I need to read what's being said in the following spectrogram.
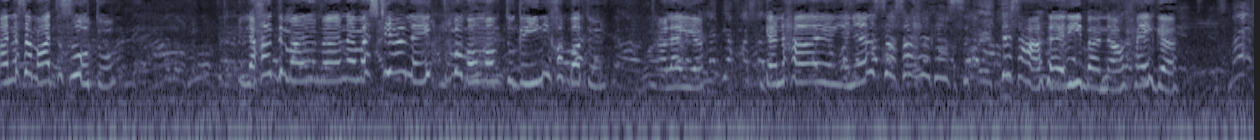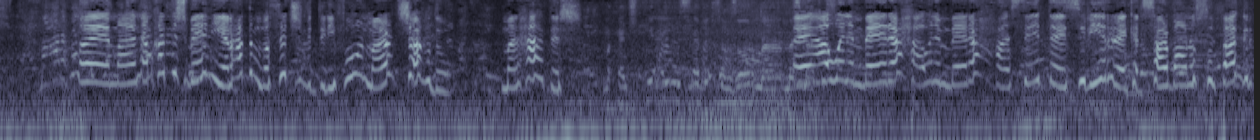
أنا سمعت صوته. لحد ما, أنا ماشية لقيت بابا ومامته جايين يخبطوا عليا. كان. يعني أنا لسه صاحية تسعة تقريبا أو حاجة. ما أنا ما خدتش بالي أنا حتى ما بصيتش في التليفون ما عرفتش أخده. ما لحقتش. ما كانش في أي سابق انذار ما آه، أول امبارح أول امبارح حسيت السرير كانت الساعة 4 ونص الفجر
